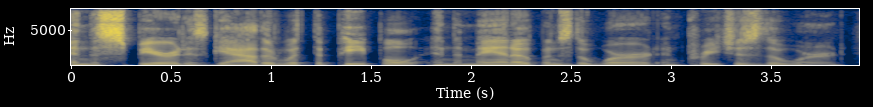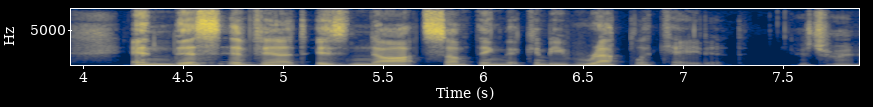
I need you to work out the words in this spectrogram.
and the spirit is gathered with the people, and the man opens the word and preaches the word. And this event is not something that can be replicated. That's right.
